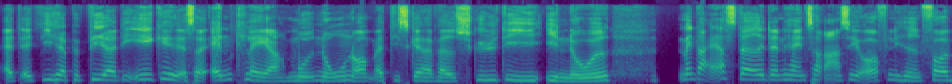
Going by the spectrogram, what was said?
at, at de her papirer, de ikke altså, anklager mod nogen om, at de skal have været skyldige i noget. Men der er stadig den her interesse i offentligheden for at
